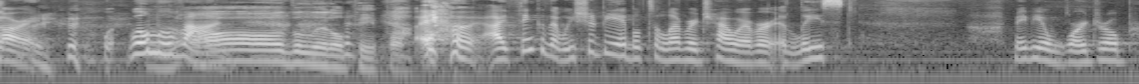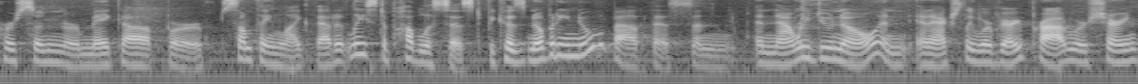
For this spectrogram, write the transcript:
all right. We'll move on. All the little people. I think that we should be able to leverage, however, at least maybe a wardrobe person or makeup or something like that, at least a publicist, because nobody knew about this. And, and now we do know, and, and actually we're very proud. We're sharing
